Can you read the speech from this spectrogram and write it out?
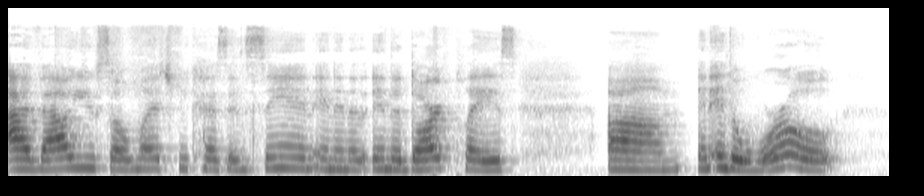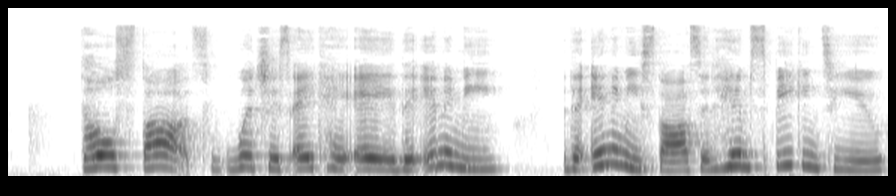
I value so much because in sin and in the, in the dark place um and in the world those thoughts which is aka the enemy the enemy's thoughts and him speaking to you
